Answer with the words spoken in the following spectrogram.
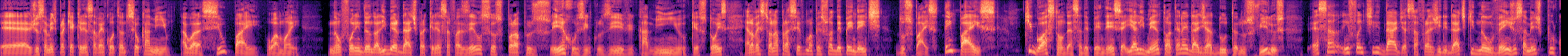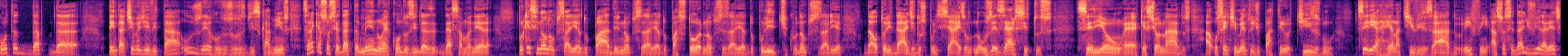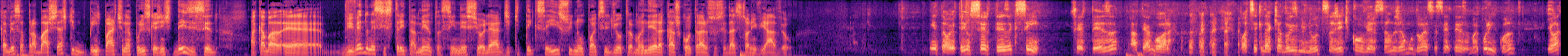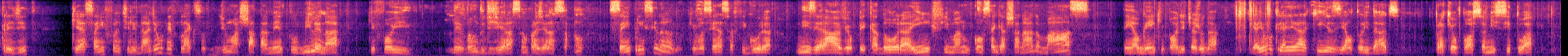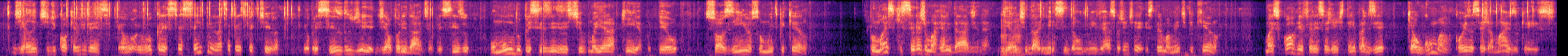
é, justamente para que a criança vá encontrando seu caminho. Agora, se o pai ou a mãe não forem dando a liberdade para a criança fazer os seus próprios erros, inclusive, caminho, questões, ela vai se tornar para ser uma pessoa dependente dos pais. Tem pais que gostam dessa dependência e alimentam até na idade adulta nos filhos essa infantilidade, essa fragilidade que não vem justamente por conta da, da tentativa de evitar os erros, os descaminhos. Será que a sociedade também não é conduzida dessa maneira? Porque senão não precisaria do padre, não precisaria do pastor, não precisaria do político, não precisaria da autoridade dos policiais, os exércitos seriam é, questionados, o sentimento de patriotismo seria relativizado, enfim, a sociedade viraria de cabeça para baixo. Você acha que, em parte, não é por isso que a gente, desde cedo, acaba é, vivendo nesse estreitamento, assim, nesse olhar de que tem que ser isso e não pode ser de outra maneira, caso contrário, a sociedade se torna inviável? Então, eu tenho certeza que sim. Certeza até agora. Pode ser que daqui a dois minutos a gente conversando já mudou essa certeza, mas por enquanto eu acredito que essa infantilidade é um reflexo de um achatamento milenar que foi levando de geração para geração, sempre ensinando que você é essa figura miserável, pecadora, ínfima, não consegue achar nada, mas tem alguém que pode te ajudar. E aí eu vou criar hierarquias e autoridades para que eu possa me situar diante de qualquer vivência. Eu, eu, vou crescer sempre nessa perspectiva. Eu preciso de, de autoridades, eu preciso, o mundo precisa existir uma hierarquia, porque eu sozinho eu sou muito pequeno. Por mais que seja uma realidade, né? Uhum. Diante da imensidão do universo, a gente é extremamente pequeno. Mas qual referência a gente tem para dizer que alguma coisa seja mais do que isso?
